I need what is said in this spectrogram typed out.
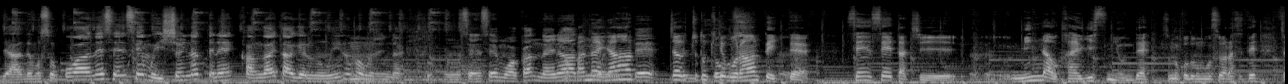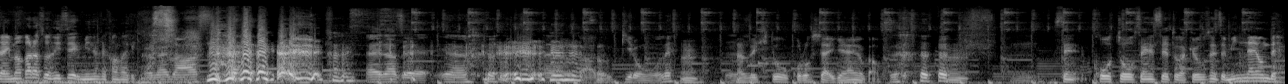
いやでもそこはね先生も一緒になってね考えてあげるのもいいのかもしれない、うん。先生も分かんないな分かんないな。って言ってじゃあちょっと来てごらんって言って、先生たちみんなを会議室に呼んでその子供も座らせてじゃあ今からその一斉みんなで考えていき考えます。ま すえなぜ 議論をね、うん。なぜ人を殺しちゃいけないのかを、うん。せん校長先生とか教頭先生みんな呼んで、じゃ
